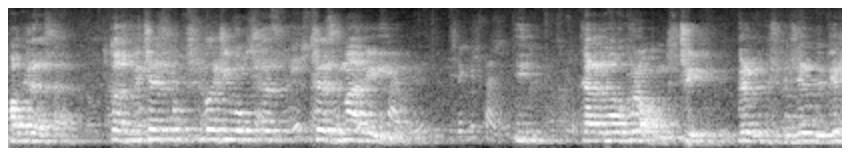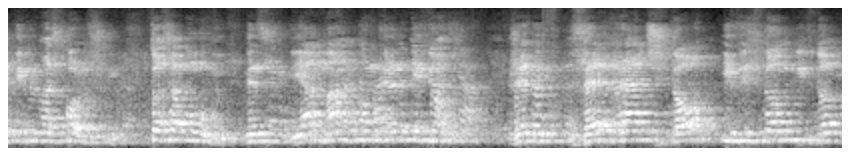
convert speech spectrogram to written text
okresach. To zwycięstwo przychodziło przez, przez Marię i kardynał Krąg, czy wielki prymas Polski. To samo mówi. Więc ja mam konkretny wniosek, żeby zebrać to i wystąpić do,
